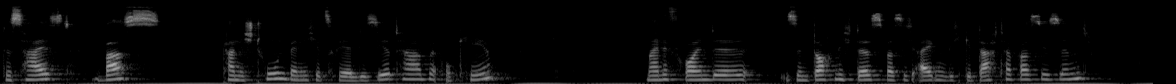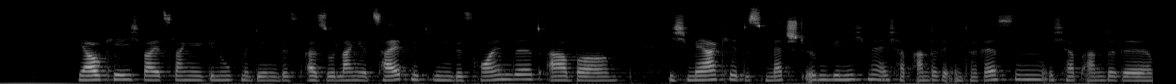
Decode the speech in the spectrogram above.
Das heißt, was kann ich tun, wenn ich jetzt realisiert habe, okay, meine Freunde sind doch nicht das, was ich eigentlich gedacht habe, was sie sind. Ja, okay, ich war jetzt lange genug mit denen, also lange Zeit mit ihnen befreundet, aber ich merke, das matcht irgendwie nicht mehr. Ich habe andere Interessen, ich habe andere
